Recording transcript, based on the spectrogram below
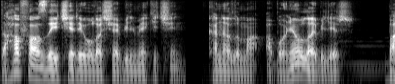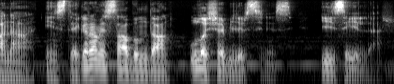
Daha fazla içeriğe ulaşabilmek için kanalıma abone olabilir, bana Instagram hesabımdan ulaşabilirsiniz. İyi seyirler.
